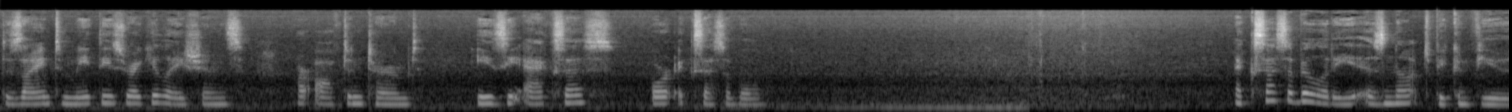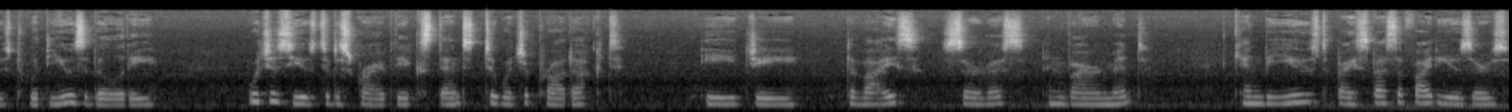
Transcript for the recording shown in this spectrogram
designed to meet these regulations are often termed easy access or accessible. Accessibility is not to be confused with usability, which is used to describe the extent to which a product, e.g., device, service, environment, can be used by specified users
